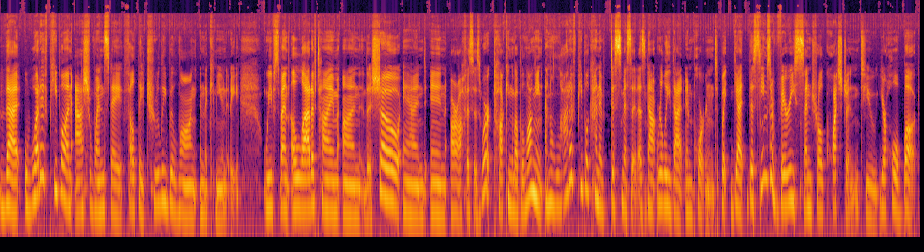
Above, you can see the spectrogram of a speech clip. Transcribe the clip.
that what if people on Ash Wednesday felt they truly belong in the community? We've spent a lot of time on the show and in our office's work talking about belonging, and a lot of people kind of dismiss it as not really that important. But yet, this seems a very central question to your whole book.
